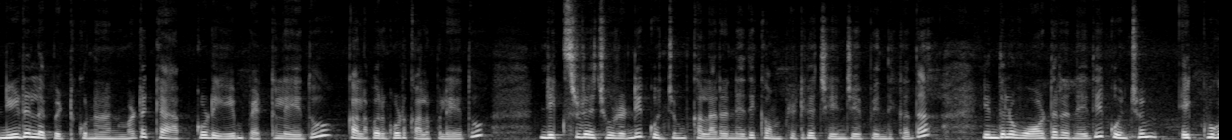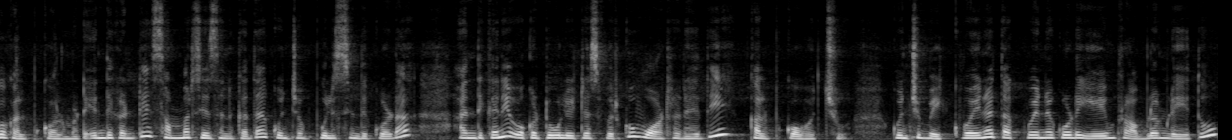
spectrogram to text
నీడలో పెట్టుకున్నాను అనమాట క్యాప్ కూడా ఏం పెట్టలేదు. కలపని కూడా కలపలేదు. నెక్స్ట్ డే చూడండి కొంచెం కలర్ అనేది కంప్లీట్గా చేంజ్ అయిపోయింది కదా. ఇందులో వాటర్ అనేది కొంచెం ఎక్కువగా కలుపుకోవాలన్నమాట. ఎందుకంటే సమ్మర్ సీజన్ కదా కొంచెం పులిసింది కూడా. అందుకని ఒక టూ లీటర్స్ వరకు వాటర్ అనేది కలుపుకోవచ్చు. కొంచెం ఎక్కువైనా తక్కువైనా కూడా ఏం ప్రాబ్లం లేదు.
